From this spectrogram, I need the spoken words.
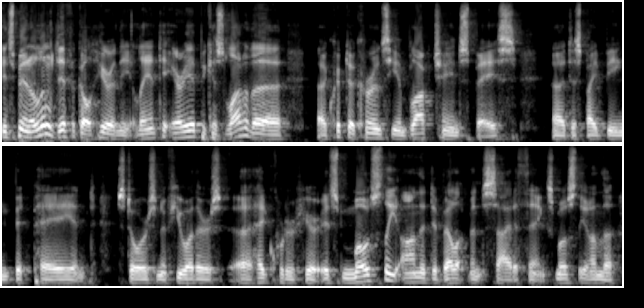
it's been a little difficult here in the Atlanta area because a lot of the uh, cryptocurrency and blockchain space, uh, despite being BitPay and stores and a few others uh, headquartered here, it's mostly on the development side of things, mostly on the,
